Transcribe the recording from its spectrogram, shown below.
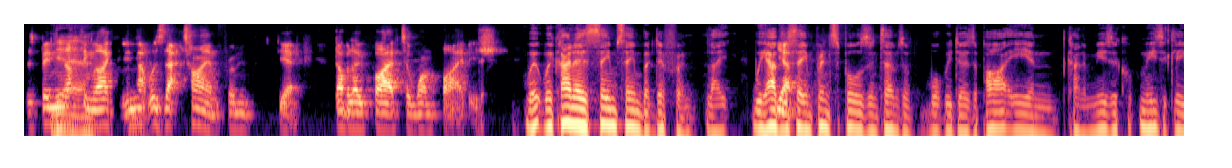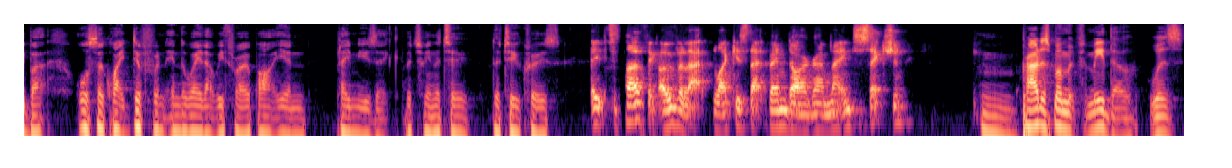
There's been Yeah. nothing like it. And that was that time from, yeah, 005 to 15 ish. We're, we're kind of same, same but different. Like we have Yeah. the same principles in terms of what we do as a party and kind of musical musically, but also quite different in the way that we throw a party and play music between the two the two crews. It's a perfect overlap. Like it's that Venn diagram, that intersection. Hmm. proudest moment for me though was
